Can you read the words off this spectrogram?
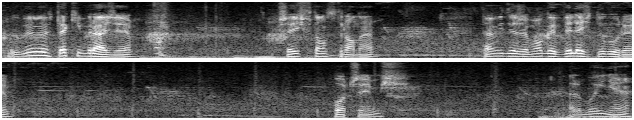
Spróbujemy w takim razie przejść w tą stronę. Tam widzę, że mogę wyleźć do góry. Po czymś. Albo i nie.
